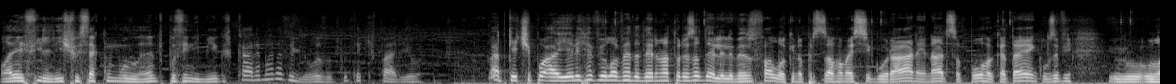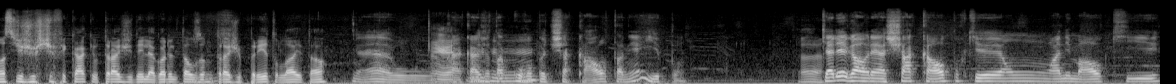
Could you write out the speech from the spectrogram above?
Olha esse lixo se acumulando pros inimigos. Cara, é maravilhoso. Puta que pariu. é porque, tipo, aí ele revelou a verdadeira natureza dele, ele mesmo falou que não precisava mais segurar nem nada dessa porra, que até, inclusive, o, o lance de justificar que o traje dele agora ele tá usando traje preto lá e tal. É, o É. Kaká já tá com roupa de chacal, tá nem aí, pô. É. Que é legal, né? Chacal porque é um animal que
